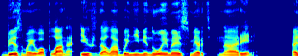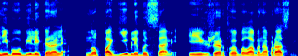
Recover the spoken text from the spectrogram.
без моего плана, их ждала бы неминуемая смерть на арене. Они бы убили короля, но погибли бы сами, и их жертва была бы напрасной.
